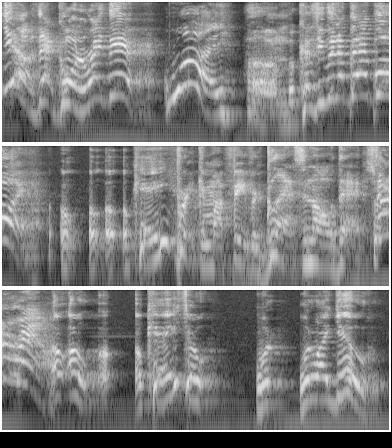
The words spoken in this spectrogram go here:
Yeah, that corner right there. Why? Um, because you've been a bad boy. Oh, oh, oh okay. Breaking my favorite glass and all that. Turn around. Oh, oh, oh, okay. So, what? What do I do?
